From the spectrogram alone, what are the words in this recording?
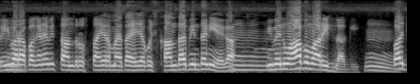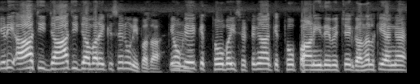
ਕਈ ਵਾਰ ਆਪਾਂ ਕਹਿੰਦੇ ਆ ਵੀ ਤੰਦਰੁਸਤ ਆ ਯਾਰ ਮੈਂ ਤਾਂ ਇਹ ਜਿਹਾ ਕੁਝ ਖਾਂਦਾ ਪੀਂਦਾ ਨਹੀਂ ਹੈਗਾ ਵੀ ਮੈਨੂੰ ਆਹ ਬਿਮਾਰੀ ਹੀ ਲੱਗ ਗਈ। ਪਰ ਜਿਹੜੀ ਆਹ ਚੀਜ਼ਾਂ ਆਹ ਚੀਜ਼ਾਂ ਬਾਰੇ ਕਿਸੇ ਨੂੰ ਨਹੀਂ ਪਤਾ ਕਿਉਂਕਿ ਇਹ ਕਿੱਥੋਂ ਬਈ ਸਿੱਟੀਆਂ ਕਿੱਥੋਂ ਪਾਣੀ ਦੇ ਵਿੱਚ ਇਹ ਗੰਦਲ ਕੇ ਆਈਆਂ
